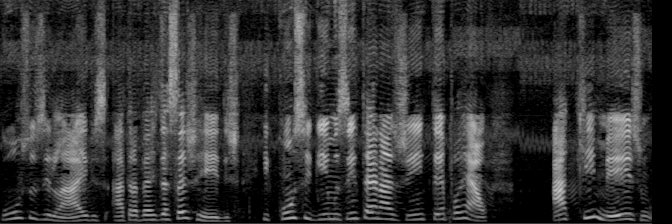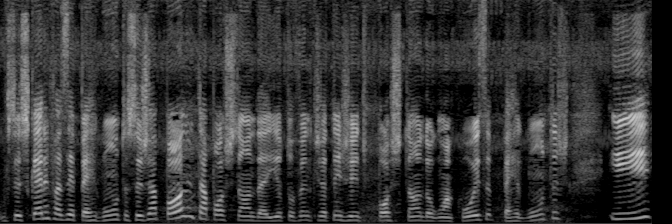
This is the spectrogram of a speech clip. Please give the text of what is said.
cursos e lives através dessas redes e conseguimos interagir em tempo real. Aqui mesmo, vocês querem fazer perguntas, vocês já podem estar postando aí. Eu estou vendo que já tem gente postando alguma coisa, perguntas, e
